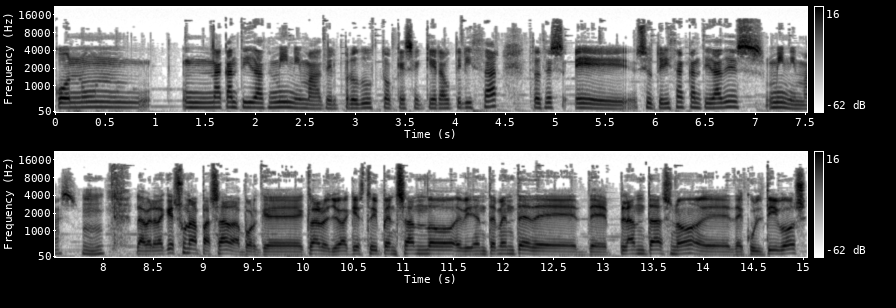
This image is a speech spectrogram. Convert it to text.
con un, una cantidad mínima del producto que se quiera utilizar, entonces eh, se utilizan cantidades mínimas. La verdad que es una pasada, porque claro, yo aquí estoy pensando evidentemente de, plantas, ¿no? Eh, de cultivos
